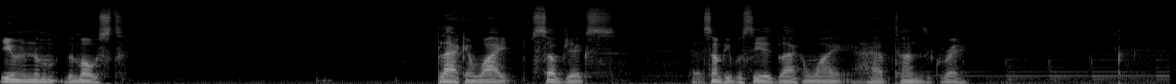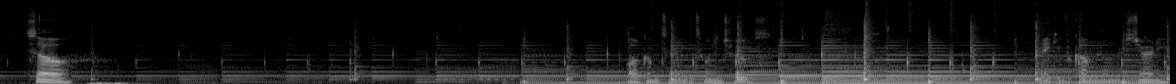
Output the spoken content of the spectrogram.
Even the, the most black and white subjects that some people see as black and white have tons of gray. So, welcome to In Between Truths. journey.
